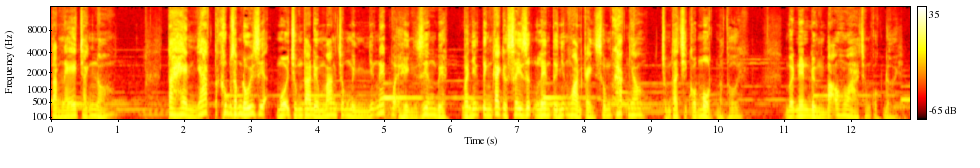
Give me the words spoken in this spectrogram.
Ta né tránh nó. Ta hèn nhát, ta không dám đối diện. Mỗi chúng ta đều mang trong mình những nét ngoại hình riêng biệt và những tính cách được xây dựng lên từ những hoàn cảnh sống khác nhau. Chúng ta chỉ có một mà thôi. Vậy nên đừng bão hòa trong cuộc đời.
